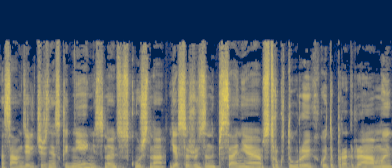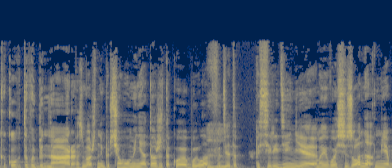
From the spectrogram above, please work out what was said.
На самом деле, через несколько дней мне становится скучно. Я сажусь за написание структуры какой-то программы, какого-то вебинара. Возможно, и причем у меня тоже такое было. Угу. Где-то посередине моего сезона, у меня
